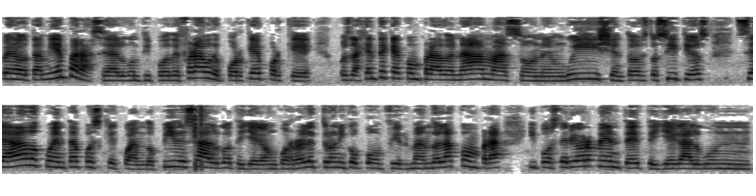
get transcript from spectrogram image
pero también para hacer algún tipo de fraude. ¿Por qué? Porque pues la gente que ha comprado en Amazon, en Wish, en todos estos sitios, se ha dado cuenta pues que cuando pides algo te llega un correo electrónico confirmando la compra y posteriormente te llega algún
